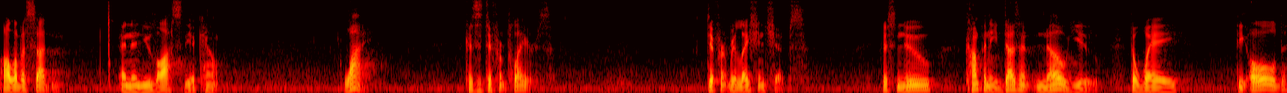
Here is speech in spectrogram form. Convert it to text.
all of a sudden and then you lost the account. Why? Because it's different players, different relationships. This new company doesn't know you the way the old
